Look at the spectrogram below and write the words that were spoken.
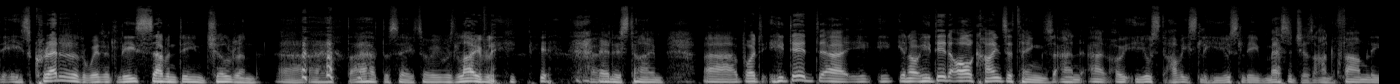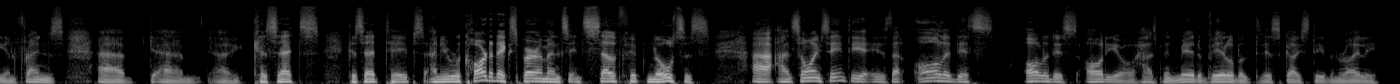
he's credited with at least 17 children, uh, I, have to, I, have to, say. So he was lively in his time. Uh, but he did, uh, he, he, you know, he did all kinds of things. And uh, oh, he used, obviously, he used to leave messages on family and friends, uh, um, uh, cassettes, cassette tapes, and he recorded experiments in self hypnosis. and so I'm saying to you is that all of this all of this audio has been made available to this guy Stevan Riley,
